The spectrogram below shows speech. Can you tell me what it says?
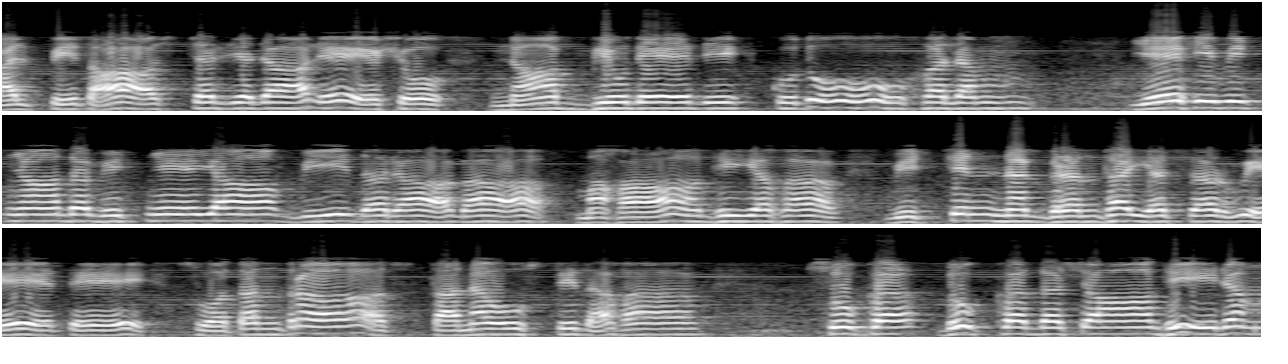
कल्पिताश्चर्यजालेषु नाभ्युदेदि कुतूहलम्। ये हि विज्ञातविज्ञेया वीदरागा महाधियः विच्छिन्नग्रन्थयः सर्वे ते स्वतन्त्रास्तनौ स्थितः। सुखदुःखदशाधीरं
